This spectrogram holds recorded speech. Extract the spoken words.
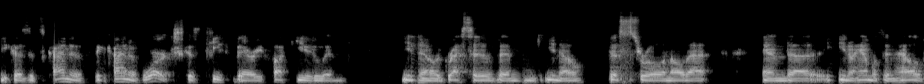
because it's kind of it kind of works because teeth very fuck you and you know aggressive and you know visceral and all that. And uh, you know hamilton hell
